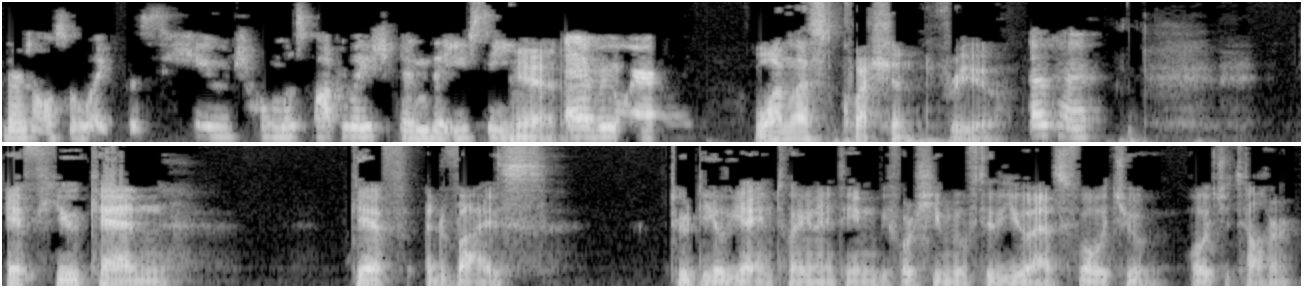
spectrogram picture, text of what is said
there's also like this huge homeless population that you see Yeah. everywhere One last question for you. okay If you can give advice to Delia in 2019 before she moved to the US, what would you what would you tell her?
